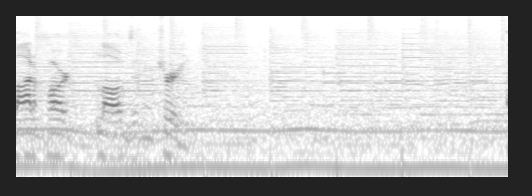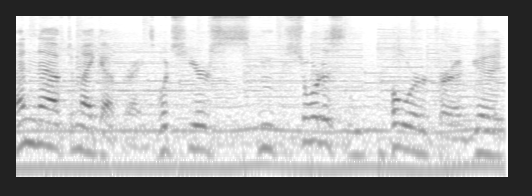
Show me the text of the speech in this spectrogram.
bottom part logs in your tree. Enough to make upgrades, which your shortest board for a good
